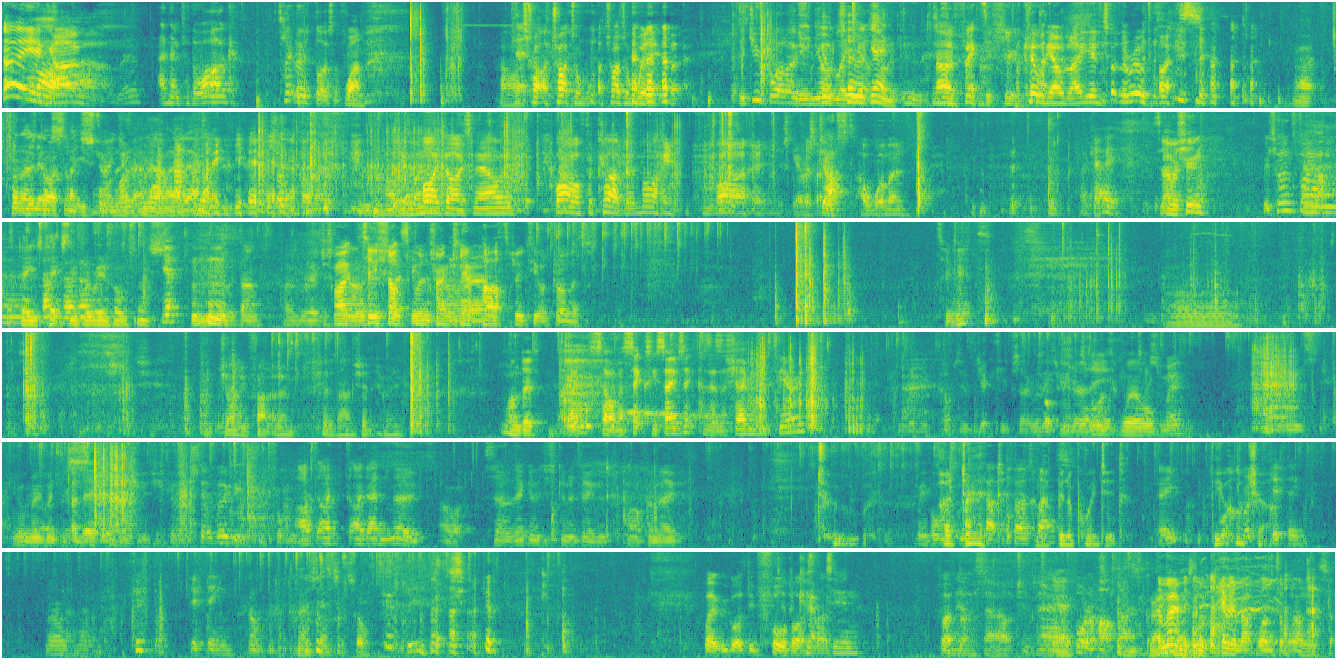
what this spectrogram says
There you oh, go. and then for the warg. Take those dice off. One. Oh, I, try, I tried to. I tried to will it, but Did you buy those You from the old lady two outside? again. no. Effective shoot. I killed the old lady and took the real dice. Right. Put those There was dice back. You strange about now, my dice now. Buy 'em off the club. They're mine. Mine. Just give us Just. a, a woman. Okay. So we're shooting. Return fire. Dean's texting for reinforcements. Yeah. We're done. Over here, just Right, two shots. We're going to try and clear a path through to your drummers. Two hits. Put John in front of him. Should have done, shouldn't you? Really? One did. So on a six, he saves it because there's a shaman with fury. Comes with objective, so release So these will. That's me. Your movement is And six. still moving. I, I, I hadn't moved, Oh, right. so they're gonna, just going to do half a move. We've almost maxed out the first dice. appointed Eight. the archer. Fifteen. We're on that now. Fifty. Fifteen. No sense at all. Wait, we've got to do four dice. then. Captain. Five dice. That. Yeah. Four and a half dice. At the moment, it's killing about one to one. So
